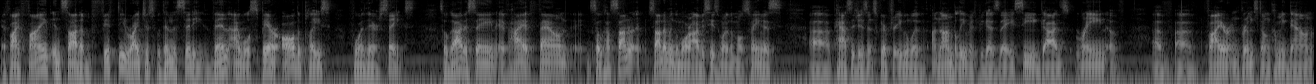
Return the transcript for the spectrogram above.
If I find in Sodom fifty righteous within the city, then I will spare all the place for their sakes. So God is saying, if I had found, so Sodom, Sodom and Gomorrah obviously is one of the most famous uh, passages in Scripture, even with non-believers, because they see God's rain of of uh, fire and brimstone coming down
